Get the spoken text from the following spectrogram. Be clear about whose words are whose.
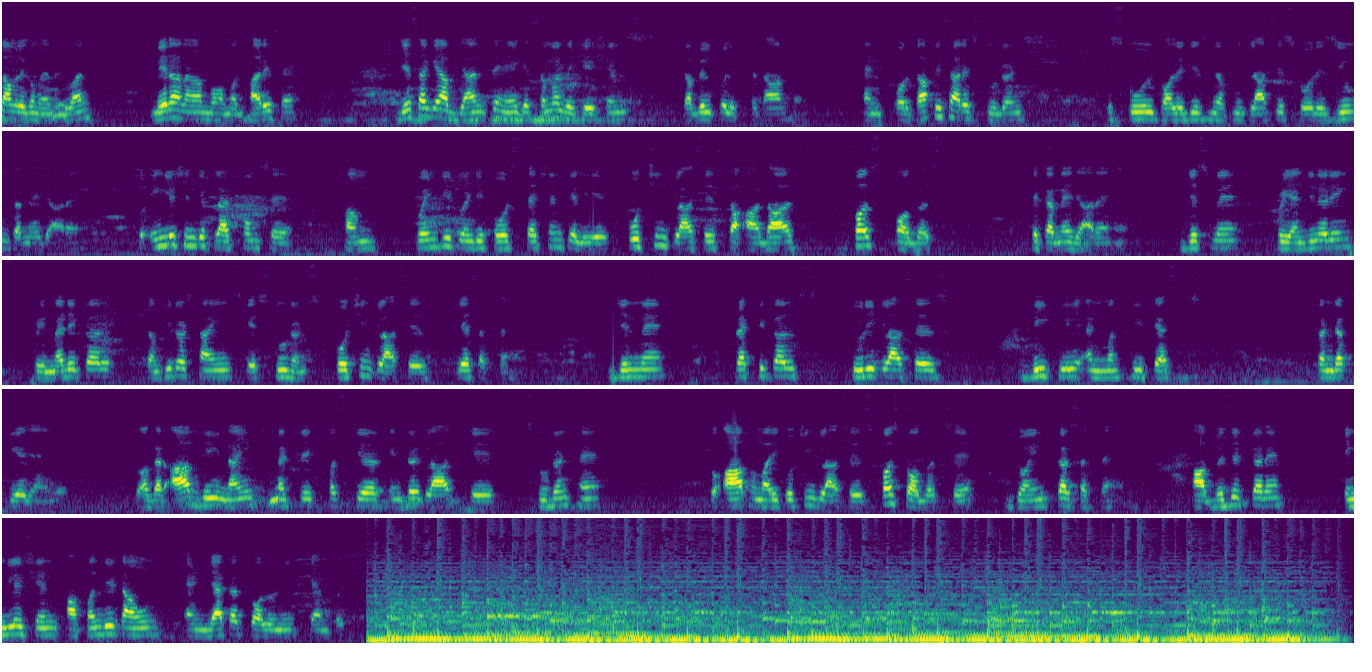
Speaker 1: वालेकुम एवरीवन मेरा नाम मोहम्मद हारिस है। जैसा कि आप जानते हैं कि समर वेकेशंस का बिल्कुल अख्ताम है। एंड और काफ़ी सारे स्टूडेंट्स स्कूल कॉलेजेस में अपनी क्लासेस को रिज्यूम करने जा रहे हैं। तो इंग्लिश इनके प्लेटफॉर्म से हम 2024 सेशन के लिए कोचिंग क्लासेस का आगाज़ फ़र्स्ट अगस्त से करने जा रहे हैं, जिसमें pre engineering pre medical computer science के स्टूडेंट्स कोचिंग क्लासेस ले सकते हैं, जिनमें practicals theory classes weekly and monthly test conduct किए जाएँगे। तो अगर आप भी ninth matric first year inter class के स्टूडेंट्स हैं तो आप हमारी कोचिंग क्लासेस फ़र्स्ट अगस्त से ज्वाइन कर सकते हैं। आप विज़िट करें English in Afandi town and Liaquat colony campus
